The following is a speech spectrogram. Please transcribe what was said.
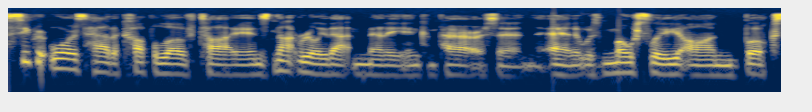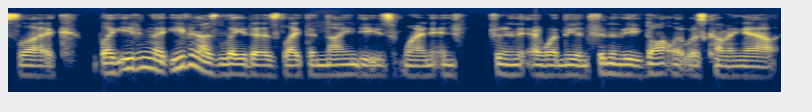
Secret Wars had a couple of tie-ins, not really that many in comparison, and it was mostly on books like like even the, even as late as like the 90s when Infinity when the Infinity Gauntlet was coming out.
